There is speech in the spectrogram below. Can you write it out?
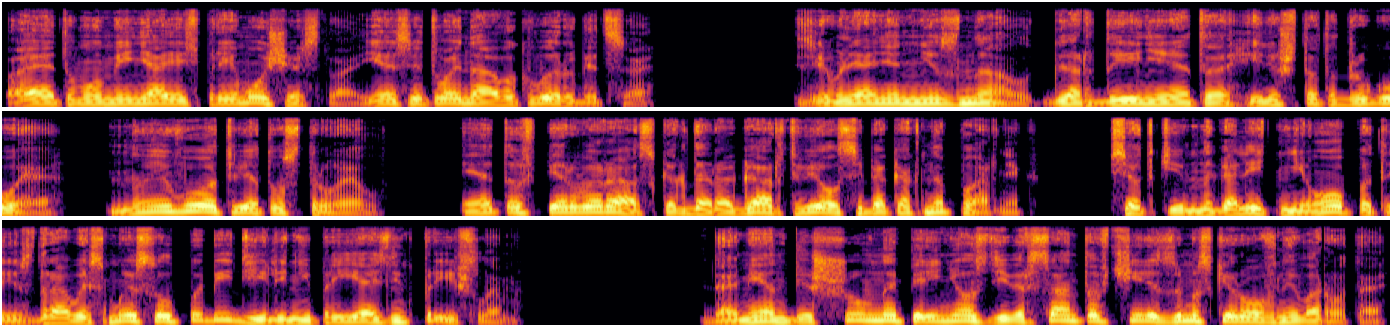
Поэтому у меня есть преимущество, если твой навык вырубится». Землянин не знал, гордыня это или что-то другое, но его ответ устроил. Это в первый раз, когда Рогард вел себя как напарник. Все-таки многолетний опыт и здравый смысл победили неприязнь к пришлым. Домен бесшумно перенес диверсантов через замаскированные ворота.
